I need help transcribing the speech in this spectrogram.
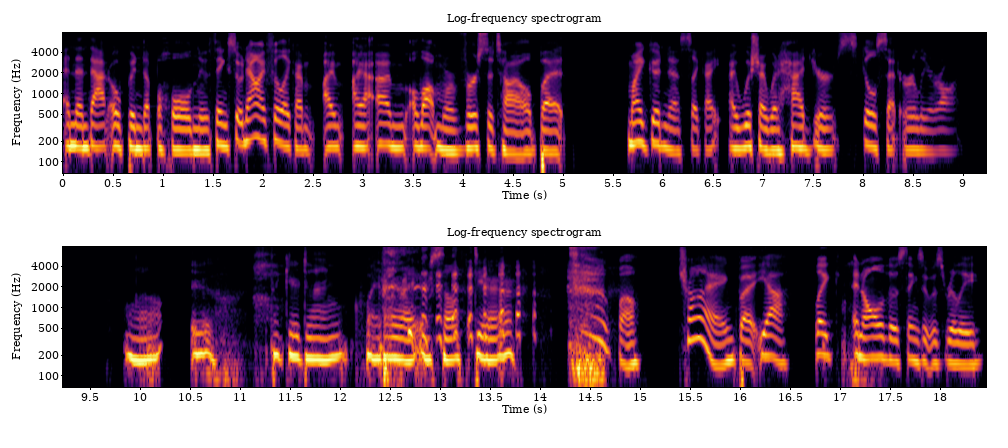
and then that opened up a whole new thing. So now I feel like I'm I'm I, I'm a lot more versatile, but my goodness, like I I wish I would have had your skill set earlier on. Well, ew, I think you're doing quite all right yourself, dear. well, trying, but yeah, like and all of those things it was really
